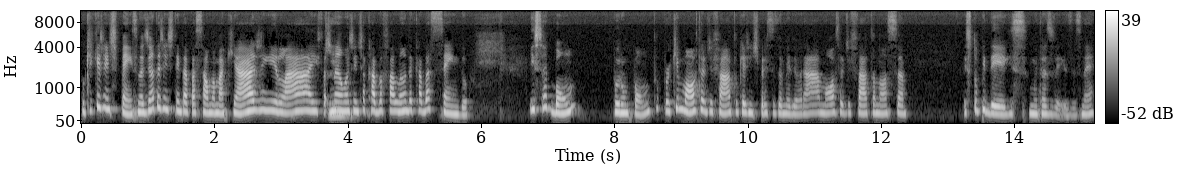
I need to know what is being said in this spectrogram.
O que, que a gente pensa? Não adianta a gente tentar passar uma maquiagem e ir lá e. Sim. Não, a gente acaba falando e acaba sendo. Isso é bom, por um ponto, porque mostra de fato o que a gente precisa melhorar, mostra de fato a nossa estupidez, muitas vezes, né?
